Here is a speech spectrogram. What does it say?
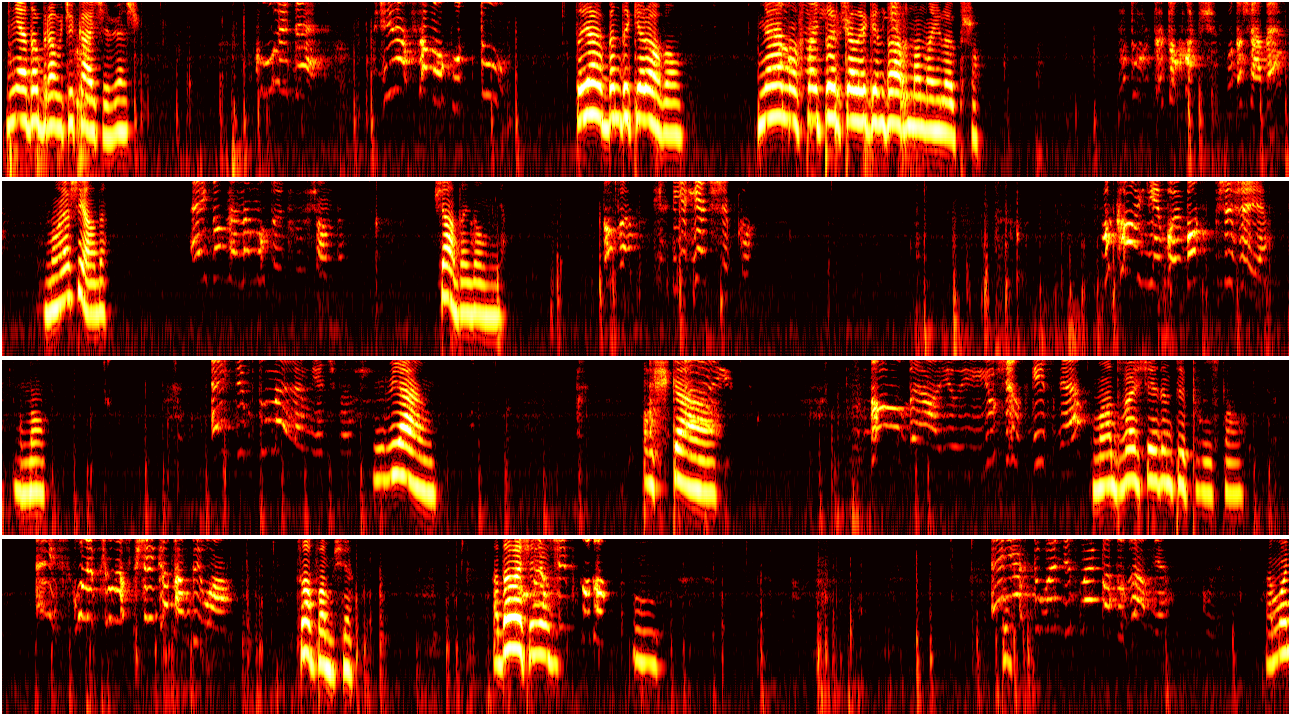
nie, dobra, uciekajcie, wiesz. Kurde! Gdzie nasz samochód? Tu! To ja będę kierował. Nie no, snajperka legendarna najlepsza. No to, to chodź szybko, dasz radę? No, już jadę. Ej, dobra, na motor twój wsiądę. Siadaj do mnie. Dobra, je, je, jedź szybko. Spokojnie, bo bot przeżyje. No, Ej, tym tunelem jedź też. wiem. Ośka. Dobra, ju- już jest git, nie? No, 21 typów zostało. Ej, ulepszona skrzynka tam była. Cofam się. A dawaj się nie... Szybko do... Mm, Ej, jak tu będzie snajpa, to dla mnie.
